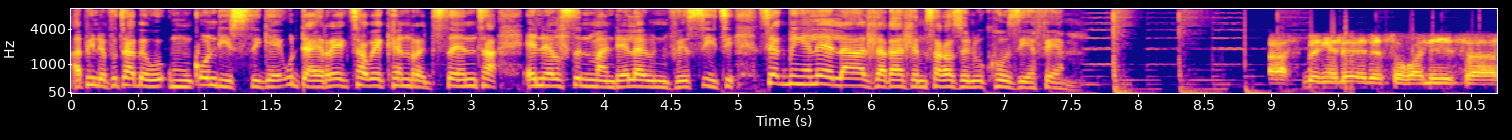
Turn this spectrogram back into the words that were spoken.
Aphinde futhi abe umqondisi ke udirector we Kenred Center eNelson Mandela University. Siyakubingelela adla kahle emsakazweni ukhozi FM Asibingelele sokwalisa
